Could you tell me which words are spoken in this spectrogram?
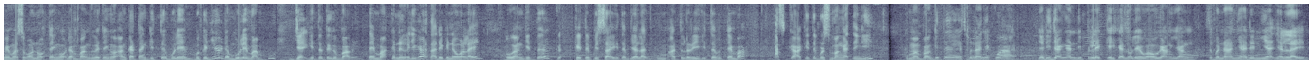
Memang seronok tengok dan bangga tengok angkatan kita boleh bekerja dan boleh mampu. Jet kita terbang tembak kena juga. Tak ada kena orang lain. Orang kita ke- kereta pisai kita berjalan artileri kita tembak askar kita bersemangat tinggi. Kemampuan kita sebenarnya kuat. Jadi jangan dipelekehkan oleh orang-orang yang sebenarnya ada niatnya lain.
